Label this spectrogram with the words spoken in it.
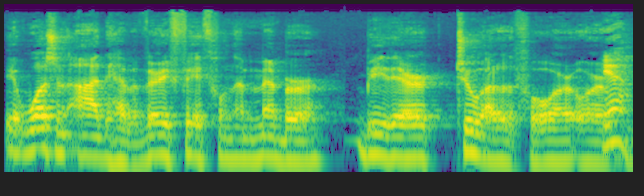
it wasn't odd to have a very faithful member be there two out of the four or yeah.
